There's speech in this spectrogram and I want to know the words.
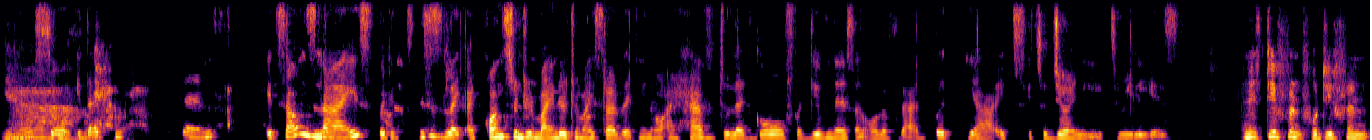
Yeah. you know so that sense it sounds nice but this is like a constant reminder to myself that you know i have to let go of forgiveness and all of that. But yeah it's it's a journey. It really is. And it's different for different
